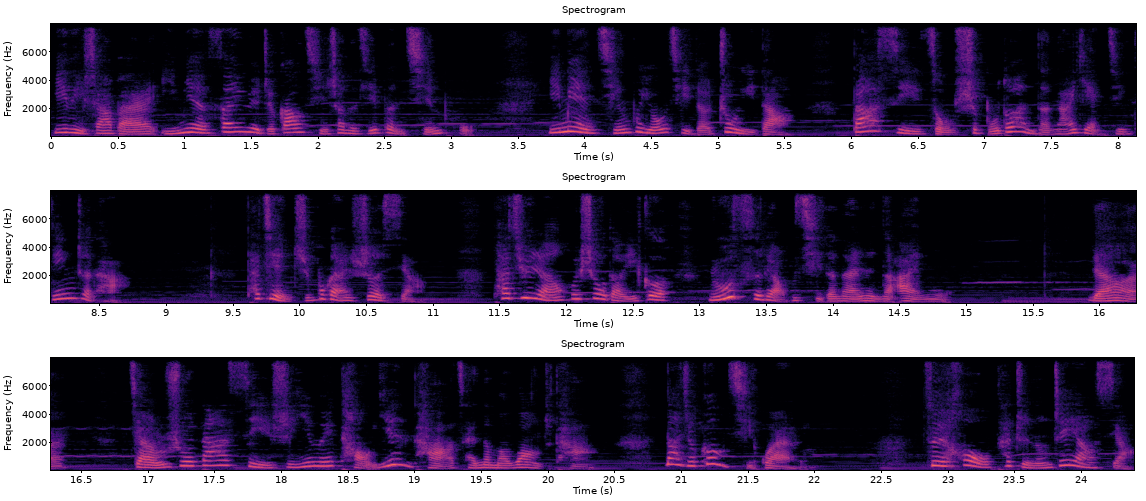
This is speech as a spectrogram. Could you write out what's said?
伊丽莎白一面翻阅着钢琴上的几本琴谱，一面情不由己地注意到达西总是不断地拿眼睛盯着他。他简直不敢设想，他居然会受到一个如此了不起的男人的爱慕。然而，假如说达西是因为讨厌他才那么望着他，那就更奇怪了。最后，他只能这样想：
